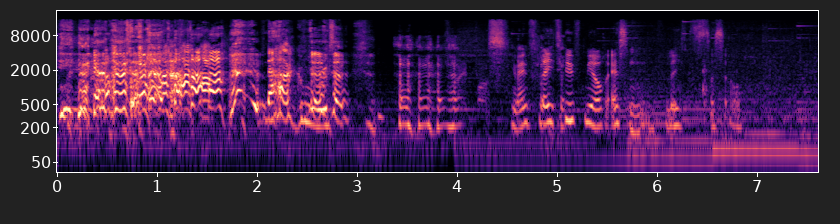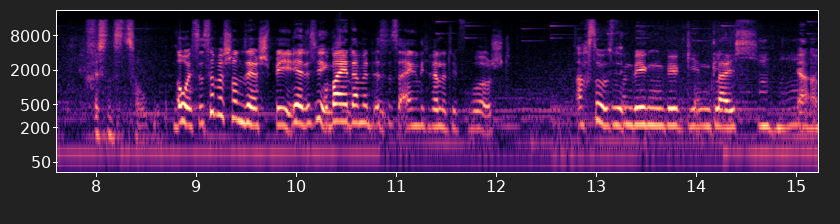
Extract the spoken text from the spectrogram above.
Na gut. Ich meine, vielleicht hilft mir auch Essen. Vielleicht ist das ja auch. Essenszauber. Oh, es ist aber schon sehr spät. Ja, deswegen. Wobei, damit ist es eigentlich relativ wurscht. Ach so, ist von wegen, wir gehen gleich. Ja,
